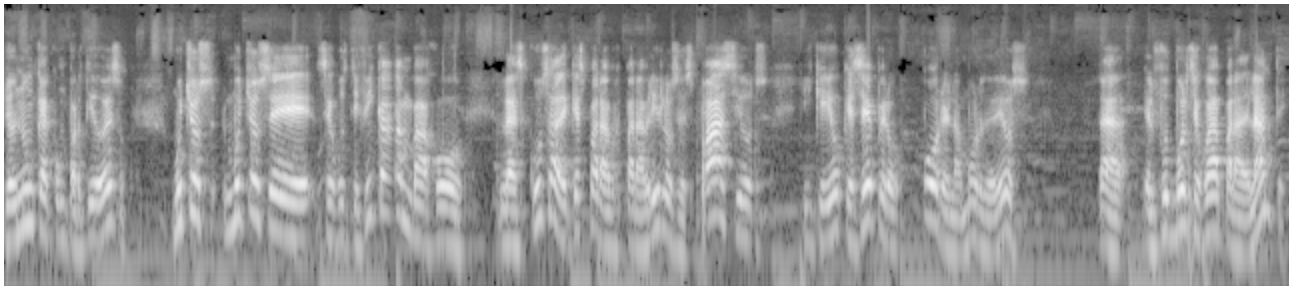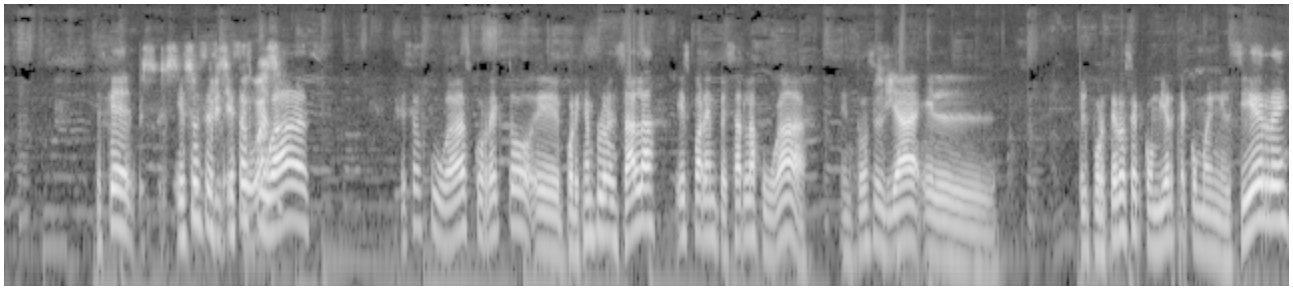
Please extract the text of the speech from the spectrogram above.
Yo nunca he compartido eso. Muchos, muchos eh, se justifican bajo la excusa de que es para, para abrir los espacios y que yo qué sé, pero por el amor de Dios. O sea, el fútbol se juega para adelante. Es que es esos- esas básico. jugadas, esas jugadas, correcto, eh, por ejemplo en sala, es para empezar la jugada. Entonces ya el, el portero se convierte como en el cierre,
